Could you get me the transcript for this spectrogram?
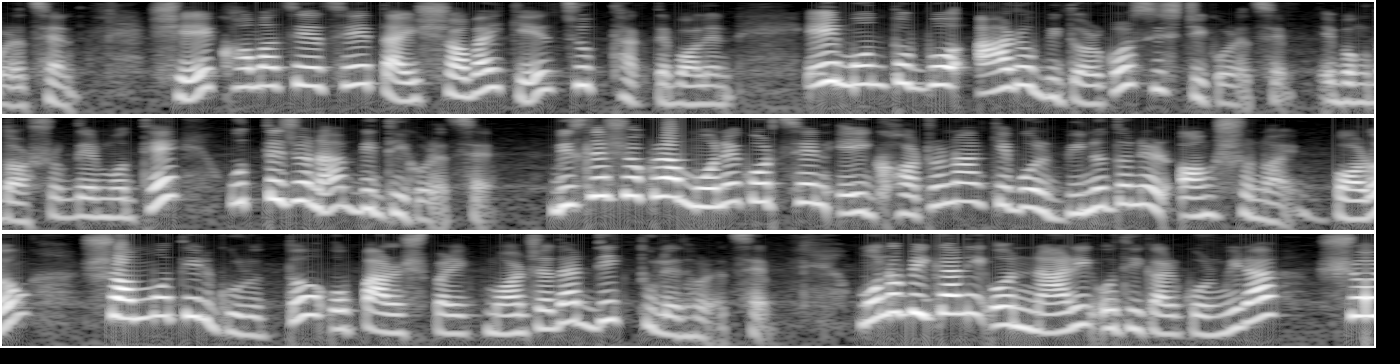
করেছেন। সে ক্ষমা চেয়েছে, তাই সবাইকে চুপ থাকতে বলেন। এই মন্তব্য আরও বিতর্ক সৃষ্টি করেছে এবং দর্শকদের মধ্যে উত্তেজনা বৃদ্ধি করেছে। বিশ্লেষকরা মনে করছেন এই ঘটনা কেবল বিনোদনের অংশ নয়, বরং সম্মতির গুরুত্ব ও পারস্পরিক মর্যাদার দিক তুলে ধরেছে। মনোবিজ্ঞানী ও নারী অধিকার কর্মীরা শো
